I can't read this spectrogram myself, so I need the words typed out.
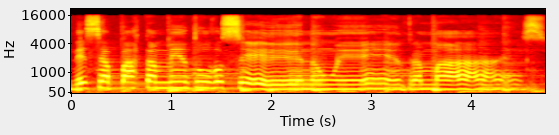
Nesse apartamento você não entra mais.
